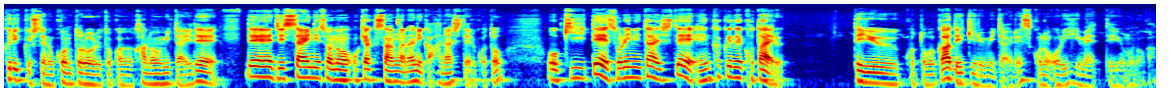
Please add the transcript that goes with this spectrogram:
クリックしてのコントロールとかが可能みたいでで実際にそのお客さんが何か話してることを聞いてそれに対して遠隔で答えるっていうことができるみたいですこの織姫っていうものが。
